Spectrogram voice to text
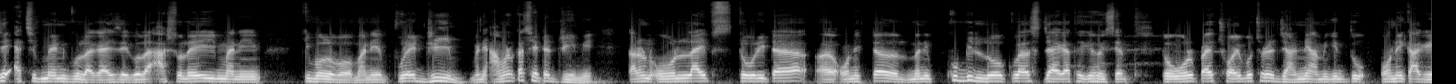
যে অ্যাচিভমেন্টগুলো গাইজ এগুলো আসলেই মানে কি বলব মানে পুরো ড্রিম মানে আমার কাছে এটা ড্রিমই কারণ ওর লাইফ স্টোরিটা অনেকটা মানে খুবই লো ক্লাস জায়গা থেকে হয়েছে। তো ওর প্রায় ছয় বছরের জার্নি আমি কিন্তু অনেক আগে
